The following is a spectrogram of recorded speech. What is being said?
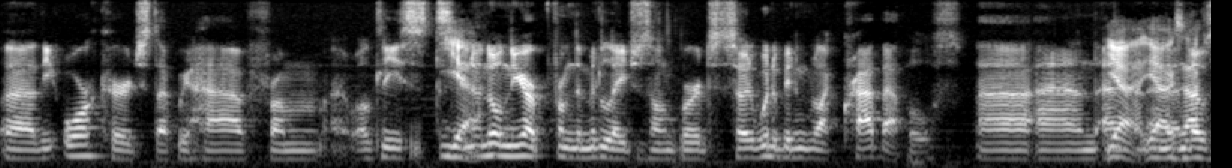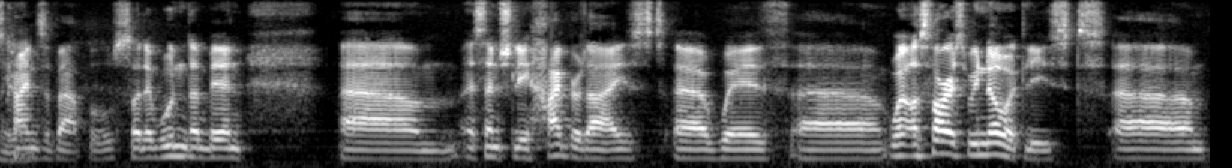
uh, the orchards that we have from, uh, well, at least Yeah. no, in Europe from the Middle Ages onwards. So it would have been like crab apples uh, and, and, Yeah, yeah, and those kinds of apples. So they wouldn't have been um, essentially hybridized uh, with, uh, well, as far as we know at least, um,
